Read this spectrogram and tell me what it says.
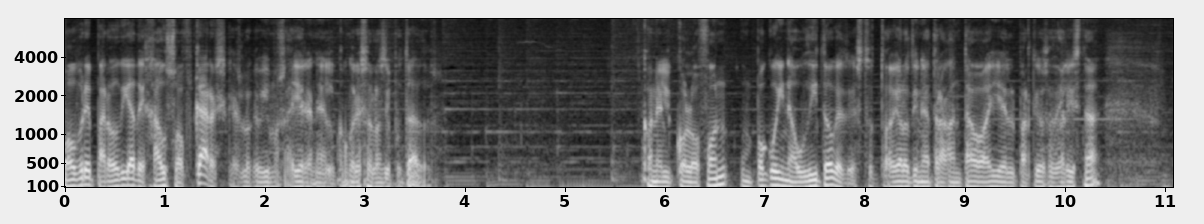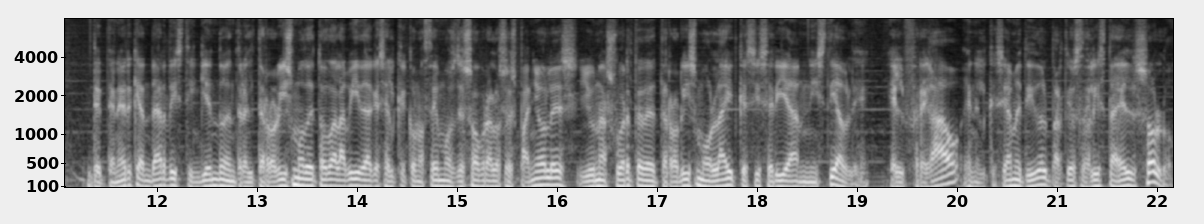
pobre parodia de House of Cards, que es lo que vimos ayer en el Congreso de los Diputados. Con el colofón un poco inaudito, que esto todavía lo tiene atragantado ahí el Partido Socialista, de tener que andar distinguiendo entre el terrorismo de toda la vida, que es el que conocemos de sobra los españoles, y una suerte de terrorismo light que sí sería amnistiable, el fregao en el que se ha metido el Partido Socialista él solo.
